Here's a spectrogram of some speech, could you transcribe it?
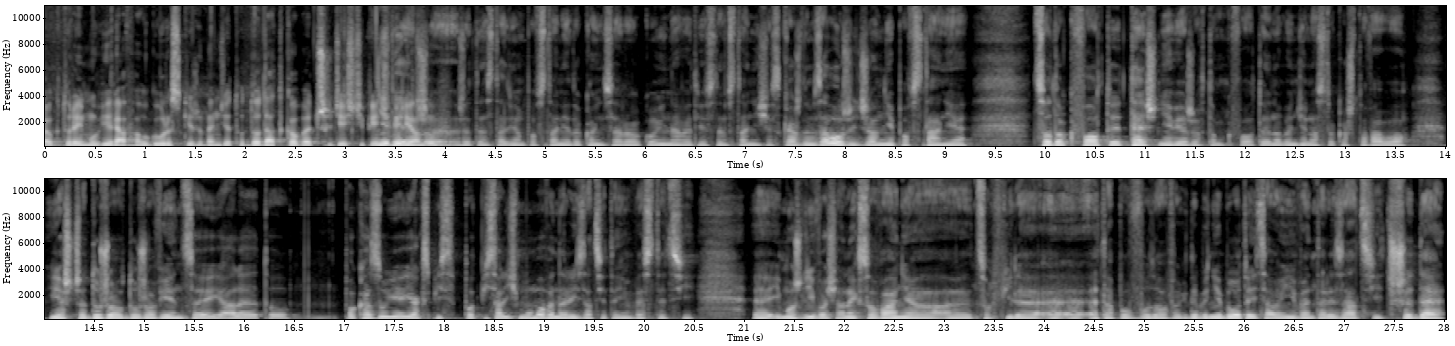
y, o której mówi Rafał Górski, że będzie to dodatkowe 35 Nie wierzę, milionów? że, że ten stadion powstanie do końca roku i nawet jestem w stanie się z każdym założyć, że on nie powstanie. Co do kwoty, też nie wierzę w tą kwotę. No będzie nas to kosztowało jeszcze dużo, dużo więcej, ale to pokazuje, jak spis- podpisaliśmy umowę na realizację tej inwestycji e, i możliwość aneksowania e, co chwilę e- etapów budowy. Gdyby nie było tej całej inwentaryzacji 3D,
